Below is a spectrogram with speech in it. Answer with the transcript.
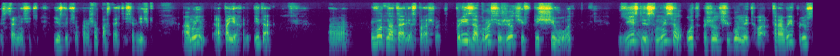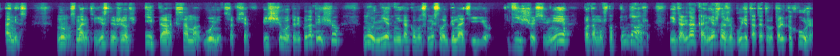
социальной сети? Если все хорошо, поставьте сердечки. А мы а, поехали. Итак, а, вот Наталья спрашивает. При забросе желчи в пищевод есть ли смысл от желчегонной травы плюс амес? Ну, смотрите, если желчь и так сама гонится вся в пищевод или куда-то еще, ну, нет никакого смысла гнать ее еще сильнее, потому что туда же. И тогда, конечно же, будет от этого только хуже.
